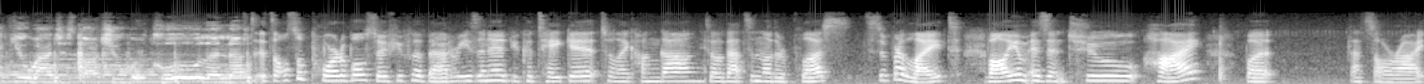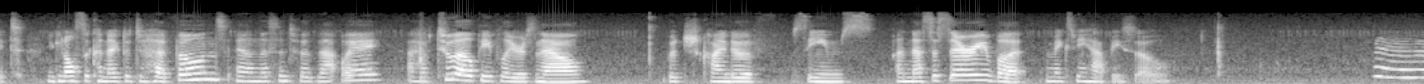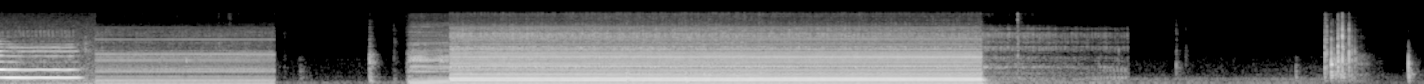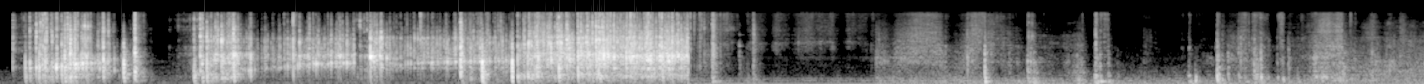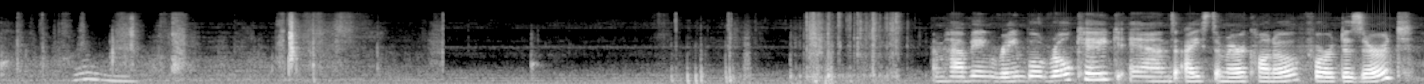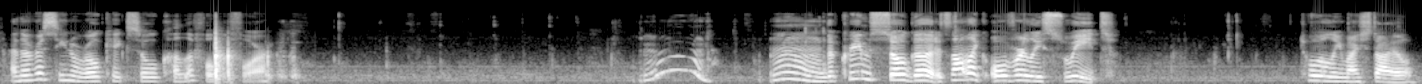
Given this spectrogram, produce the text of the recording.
Like you, I just thought you were cool enough. It's also portable, so if you put batteries in it, you could take it to like Hangang. So that's another plus. super light. Volume isn't too high, but that's alright. You can also connect it to headphones and listen to it that way. I have two LP players now, which kind of seems unnecessary, but it makes me happy, so I'm having rainbow roll cake and iced Americano for dessert. I've never seen a roll cake so colorful before. Mmm! Mmm, the cream's so good. It's not like overly sweet. Totally my style.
